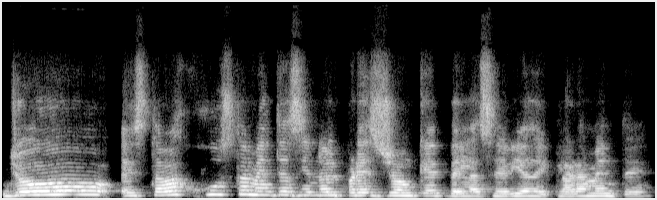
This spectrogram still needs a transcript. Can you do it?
yo estaba justamente haciendo el press junket de la serie de Claramente.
